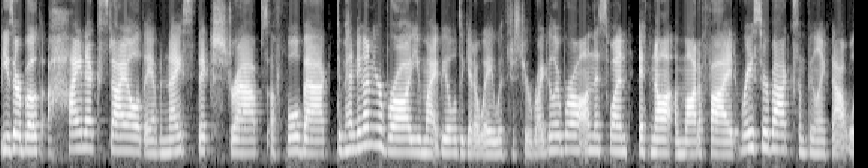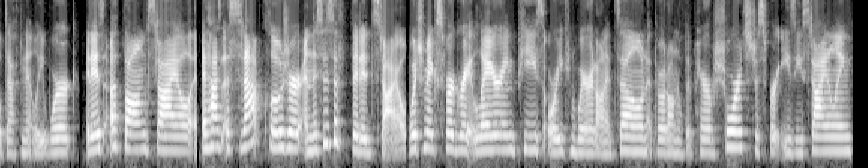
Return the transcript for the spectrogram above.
These are both a high neck style. They have nice thick straps, a full back. Depending on your bra, you might be able to get away with just your regular bra on this one. If not, a modified racer back, something like that will definitely work. It is a thong style. It has a snap closure and this is a fitted style, which makes for a great layering piece or you can wear it on its own, I throw it on with a pair of shorts just for easy styling.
